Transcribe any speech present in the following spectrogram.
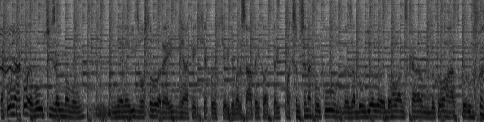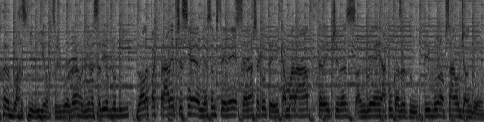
takovou nějakou evolucí zajímavou mě nejvíc oslovil rave v nějakých jako těch 90. letech. Pak jsem se na chvilku zabloudil do Holandska, do toho hardcoreu bláznivýho, což bylo teda hodně veselý období. No ale pak právě přesně měl jsem stejný scénář jako ty, kamarád, který přivez z Anglie nějakou kazetu, ty bylo napsáno Jungle.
